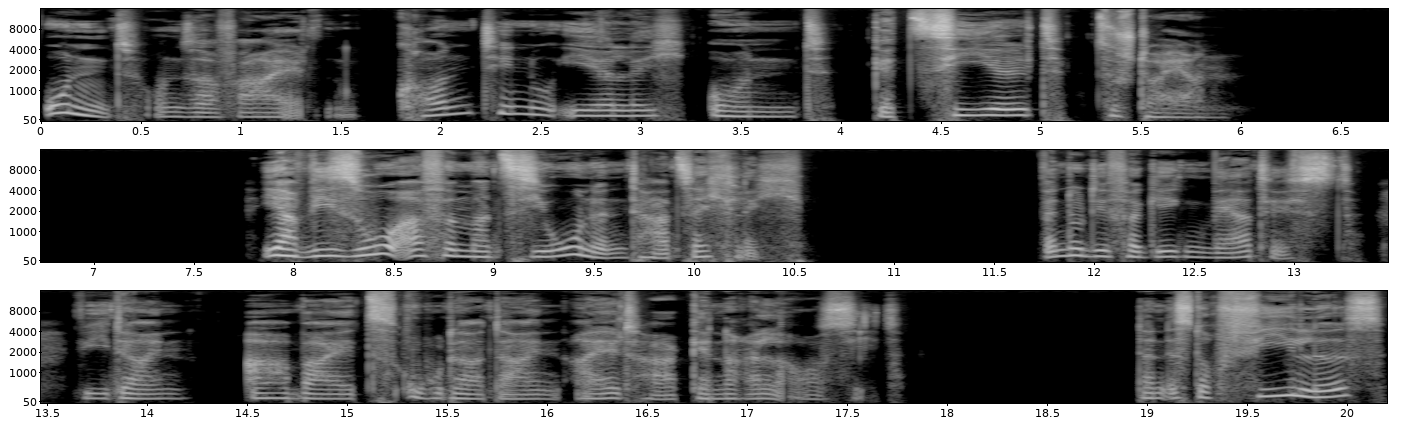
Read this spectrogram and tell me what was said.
und unser Verhalten kontinuierlich und gezielt zu steuern. Ja, wieso Affirmationen tatsächlich? Wenn du dir vergegenwärtigst, wie dein Arbeits- oder dein Alltag generell aussieht, dann ist doch vieles,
